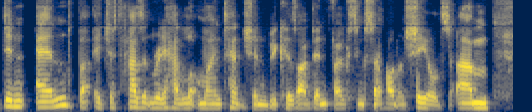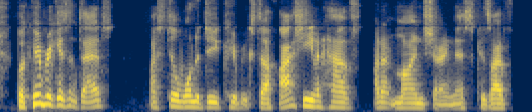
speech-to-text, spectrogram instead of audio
didn't end, but it just hasn't really had a lot of my attention because I've been focusing so hard on Shields. Um, but Kubrick isn't dead. I still want to do Kubrick stuff. I actually even have, I don't mind sharing this because I've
